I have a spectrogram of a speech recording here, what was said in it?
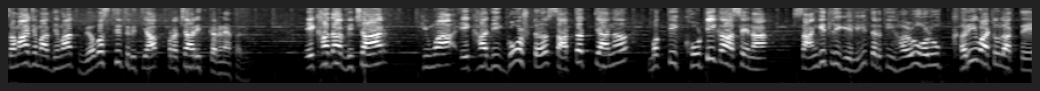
समाज माध्यमात व्यवस्थितरित्या प्रचारित करण्यात आली. एखादा विचार किंवा एखादी गोष्ट सातत्यानं मग ती खोटी का असेना सांगितली गेली तर ती हळूहळू खरी वाटू लागते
